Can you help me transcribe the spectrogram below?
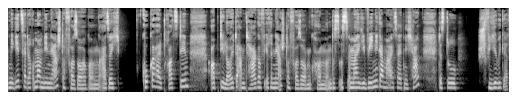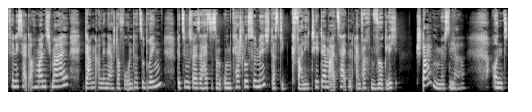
mir geht's halt auch immer um die Nährstoffversorgung. Also ich gucke halt trotzdem, ob die Leute am Tag auf ihre Nährstoffversorgung kommen. Und das ist immer, je weniger Mahlzeiten ich habe, desto schwieriger finde ich es halt auch manchmal, dann alle Nährstoffe unterzubringen. Beziehungsweise heißt das im Umkehrschluss für mich, dass die Qualität der Mahlzeiten einfach wirklich steigen müssen. Ja. Und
